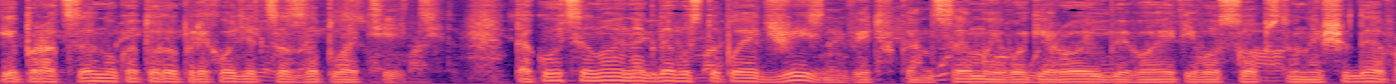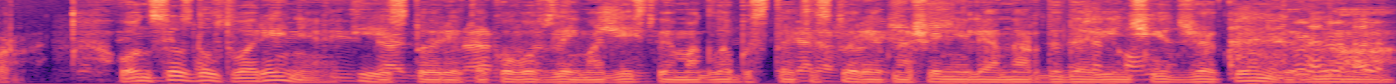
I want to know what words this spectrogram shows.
и про цену, которую приходится заплатить. Такой ценой иногда выступает жизнь, ведь в конце моего героя убивает его собственный шедевр. Он создал творение, и история такого взаимодействия могла бы стать историей отношений Леонардо да Винчи и Джаконды, но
